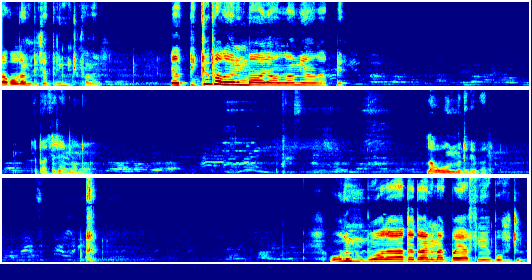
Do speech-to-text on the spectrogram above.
Bak oradan bir zeppelin falan. Ya bir küp alalım bari Allah'ım ya Rabbi. Geberteceğim lan onu. La olmadı geber. Oğlum bu arada Dynamite bayağı sinir bozucu.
